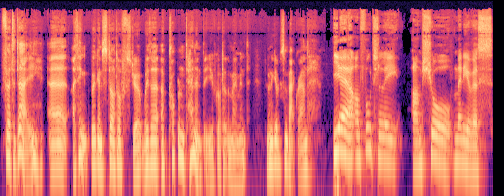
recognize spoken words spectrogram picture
for today, uh, I think we're going to start off, Stuart, with a, a problem tenant that you've got at the moment. Do you want to give us some background? Yeah, unfortunately, I'm sure many of us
